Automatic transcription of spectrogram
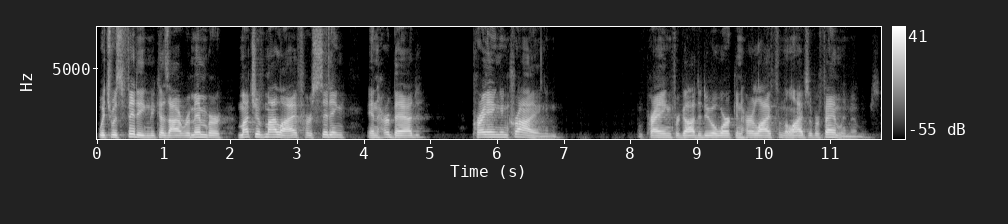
which was fitting because I remember much of my life her sitting in her bed, praying and crying, and, praying for God to do a work in her life and the lives of her family members.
